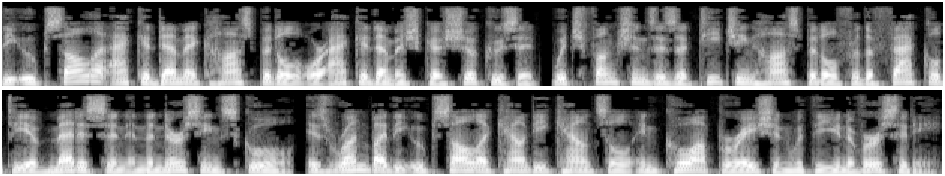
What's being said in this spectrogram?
The Uppsala Academic Hospital or Akademiska sjukhuset, which functions as a teaching hospital for the Faculty of Medicine and the Nursing School, is run by the Uppsala County Council in cooperation with the university.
